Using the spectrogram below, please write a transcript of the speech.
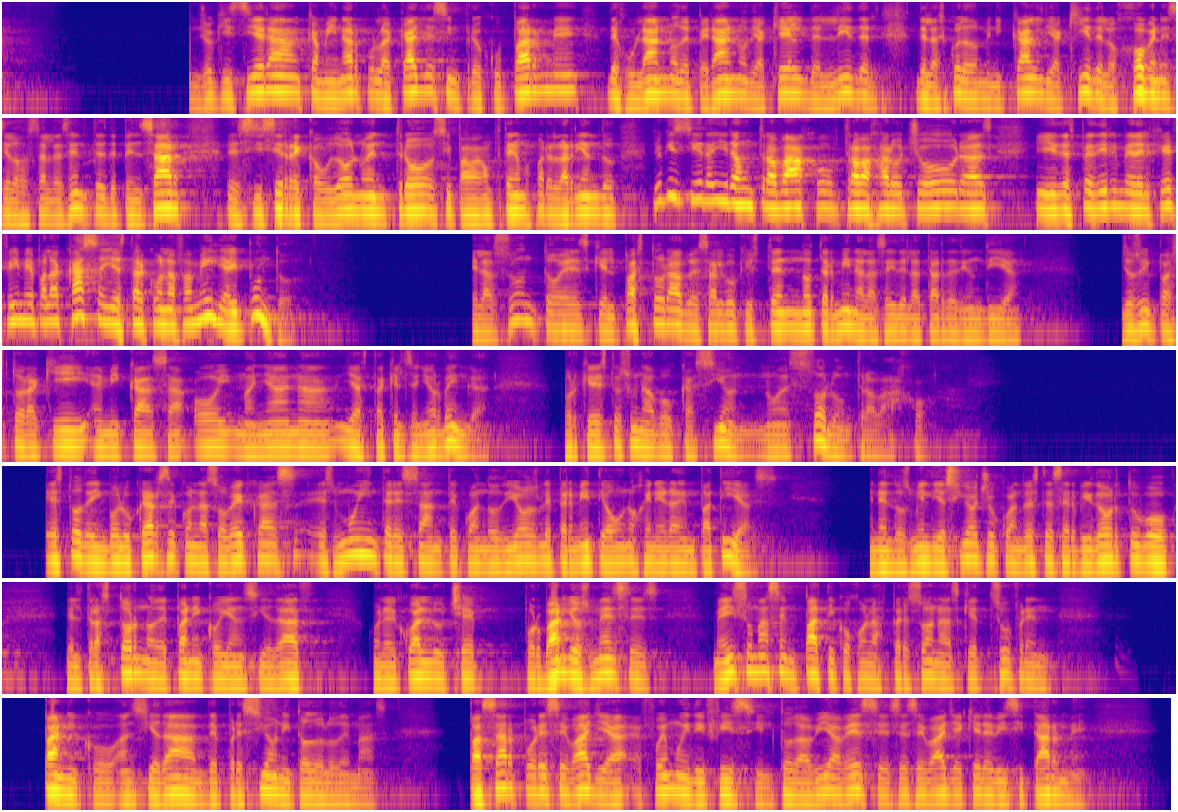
Yo quisiera caminar por la calle sin preocuparme de Julano, de Perano, de aquel, del líder de la escuela dominical, de aquí, de los jóvenes y los adolescentes, de pensar eh, si se recaudó, no entró, si tenemos para el arriendo. Yo quisiera ir a un trabajo, trabajar ocho horas y despedirme del jefe, irme para la casa y estar con la familia y punto. El asunto es que el pastorado es algo que usted no termina a las seis de la tarde de un día. Yo soy pastor aquí en mi casa, hoy, mañana y hasta que el Señor venga porque esto es una vocación, no es solo un trabajo. Esto de involucrarse con las ovejas es muy interesante cuando Dios le permite a uno generar empatías. En el 2018, cuando este servidor tuvo el trastorno de pánico y ansiedad, con el cual luché por varios meses, me hizo más empático con las personas que sufren pánico, ansiedad, depresión y todo lo demás. Pasar por ese valle fue muy difícil. Todavía a veces ese valle quiere visitarme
